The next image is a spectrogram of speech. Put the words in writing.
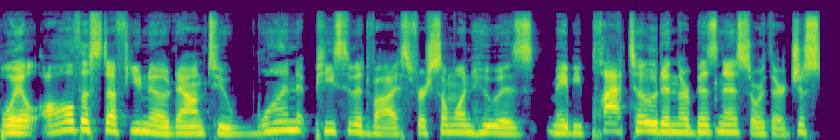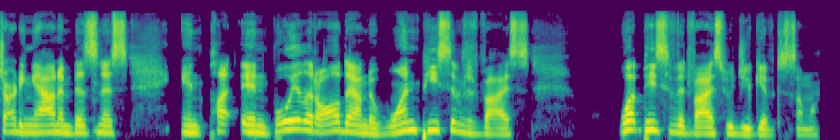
boil all the stuff you know down to one piece of advice for someone who is maybe plateaued in their business or they're just starting out in business, and pl- and boil it all down to one piece of advice, what piece of advice would you give to someone?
